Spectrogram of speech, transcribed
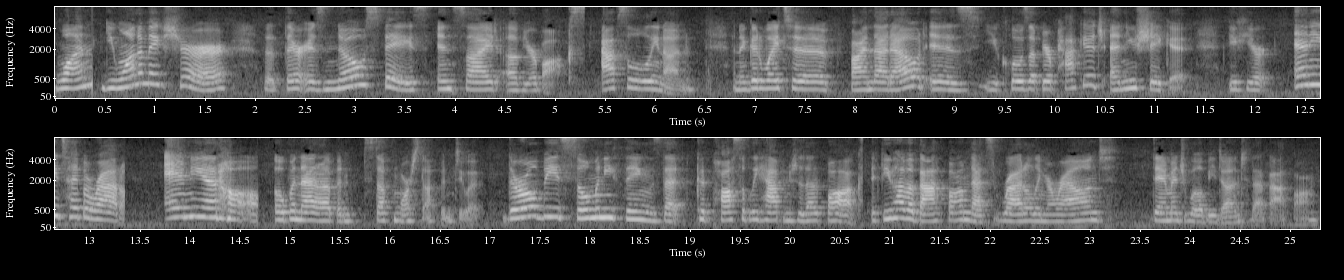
One, you wanna make sure that there is no space inside of your box. Absolutely none. And a good way to find that out is you close up your package and you shake it. If you hear any type of rattle, any at all, open that up and stuff more stuff into it there will be so many things that could possibly happen to that box. If you have a bath bomb that's rattling around, damage will be done to that bath bomb.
